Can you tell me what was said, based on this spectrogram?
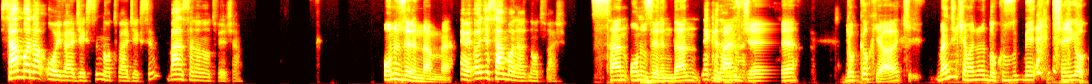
Sen bana oy vereceksin, not vereceksin. Ben sana not vereceğim. 10 üzerinden mi? Evet, önce sen bana not ver. Sen 10 üzerinden ne kadar bence yok yok ya. Bence Kemal'in 9'luk bir şey yok.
